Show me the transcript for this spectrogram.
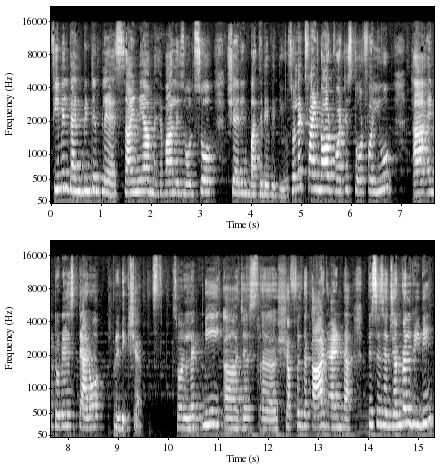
female badminton player Saina Nehwal is also sharing birthday with you. So let's find out what is stored for you in today's tarot prediction. So let me uh, just uh, shuffle the card and uh, this is a general reading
